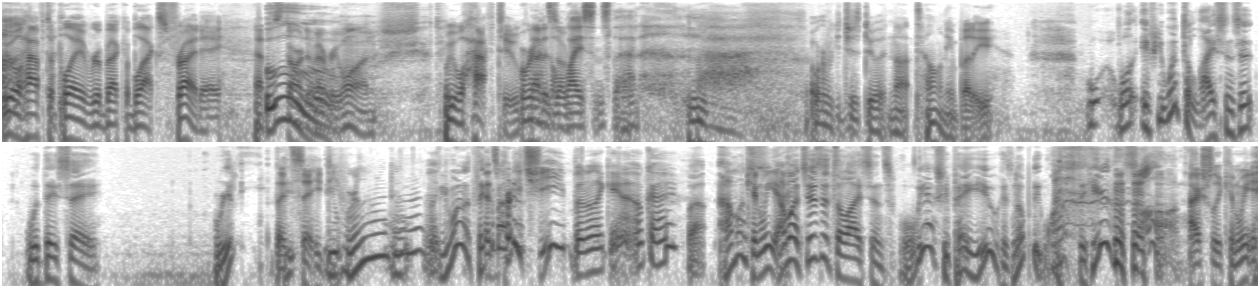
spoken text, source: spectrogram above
We will I- have to play Rebecca Black's Friday at the start of every one. We will have to. We're gonna That have to a- license that. or we could just do it and not tell anybody. well, if you went to license it, would they say, "Really? They'd say, "Do you really want to do that?" you want to think It's about pretty that? cheap, but like, yeah, okay. Well, how much? Can we- How much is it to license? Well, we actually pay you because nobody wants to hear the song. Actually, can we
